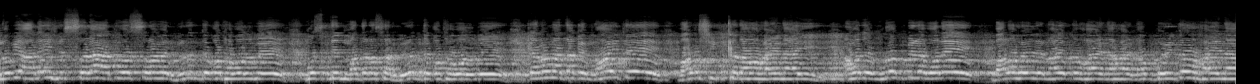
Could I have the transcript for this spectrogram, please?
নবী আলাইহিসসালামের বিরুদ্ধে কথা বলবে। মসজিদ, মাদ্রাসার বিরুদ্ধে কথা বলবে। কেননা তাকে নয়তে ভালো শিক্ষা দেওয়া হয় নাই। আমাদের মুরব্বীরা বলে, ভালো হইলে নয়তো হয়, না হয় নব্বইতেও হয় না।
